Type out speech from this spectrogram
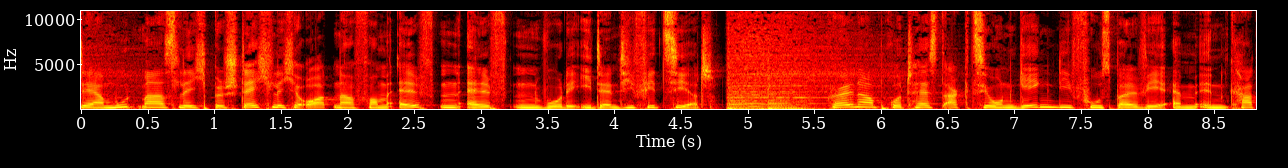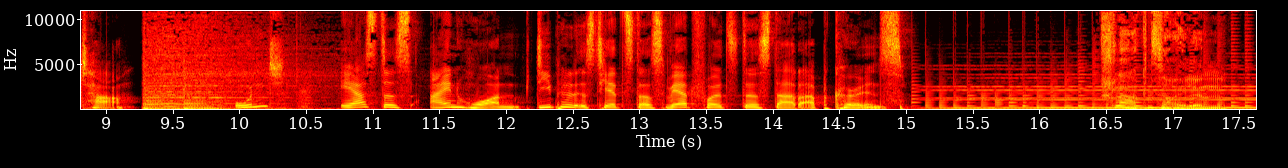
Der mutmaßlich bestechliche Ordner vom 11.11. .11. wurde identifiziert. Kölner Protestaktion gegen die Fußball-WM in Katar. Und erstes Einhorn. Diepel ist jetzt das wertvollste Start-up Kölns. Schlagzeilen.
